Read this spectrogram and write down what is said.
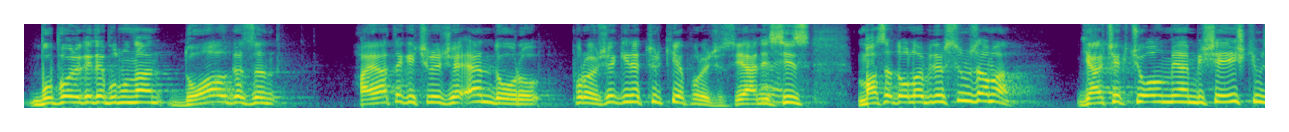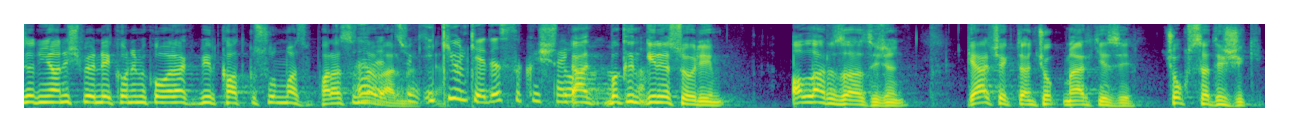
bu bölgede bulunan doğalgazın hayata geçireceği en doğru proje yine Türkiye projesi. Yani siz masada olabilirsiniz ama gerçekçi olmayan bir şeye hiç kimse dünyanın hiçbir yerine ekonomik olarak bir katkı sunmaz. Parasını da Evet vermez. çünkü yani. iki ülkede sıkıştı. Yani bakın yine söyleyeyim. Allah rızası için gerçekten çok merkezi, çok stratejik,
